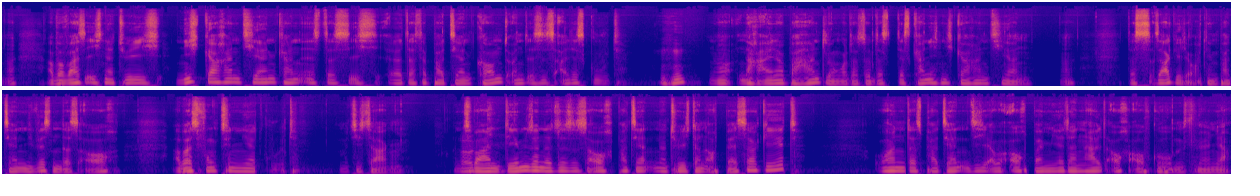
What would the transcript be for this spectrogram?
Ne? Aber was ich natürlich nicht garantieren kann, ist, dass, ich, äh, dass der Patient kommt und es ist alles gut Mhm. ne, nach einer Behandlung oder so. Das, das kann ich nicht garantieren. Ne. Das sage ich auch den Patienten, die wissen das auch. Aber es funktioniert gut, muss ich sagen. Und Okay. zwar in dem Sinne, dass es auch Patienten natürlich dann auch besser geht und dass Patienten sich aber auch bei mir dann halt auch aufgehoben fühlen, ja.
